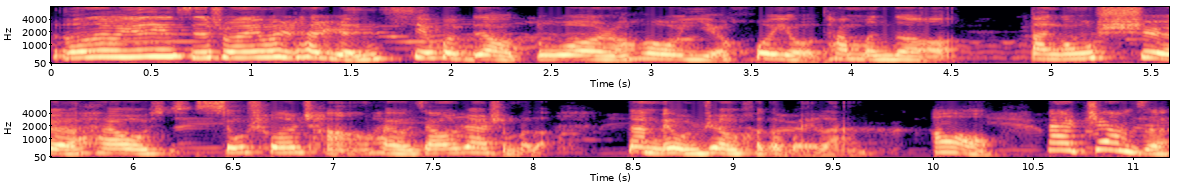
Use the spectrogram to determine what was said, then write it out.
然后那个约定习俗，因为是他人气会比较多，然后也会有他们的办公室，还有修车厂，还有加油站什么的，但没有任何的围栏。哦，那这样子，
